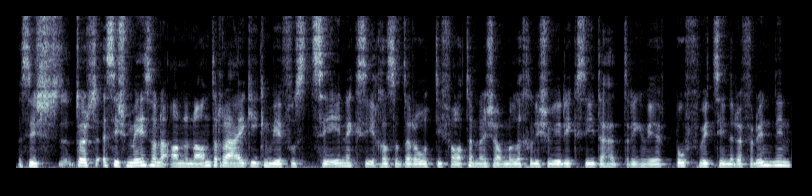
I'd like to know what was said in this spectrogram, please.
Es ist, du hast, es ist mehr so eine Aneinanderreihung irgendwie von Szenen gewesen. Also der rote Vater war einmal ein bisschen schwierig gewesen. Da hat er irgendwie Puff mit seiner Freundin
